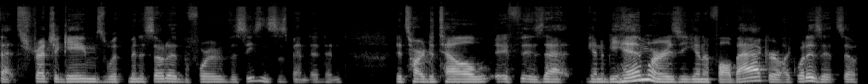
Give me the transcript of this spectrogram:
that stretch of games with Minnesota before the season suspended. And it's hard to tell if is that going to be him or is he going to fall back or like what is it? So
